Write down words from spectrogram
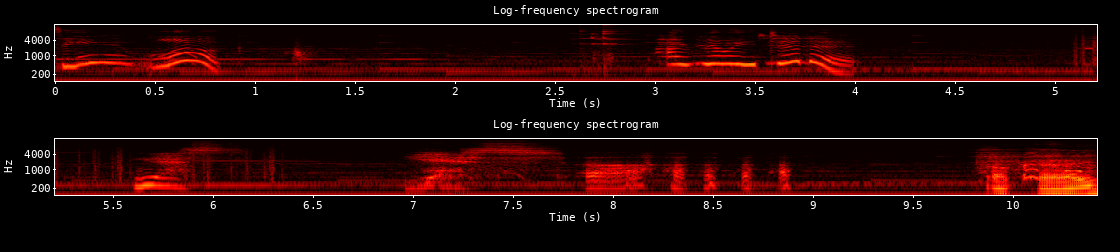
See? Look. I really did it. Yes. Yes. Okej.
